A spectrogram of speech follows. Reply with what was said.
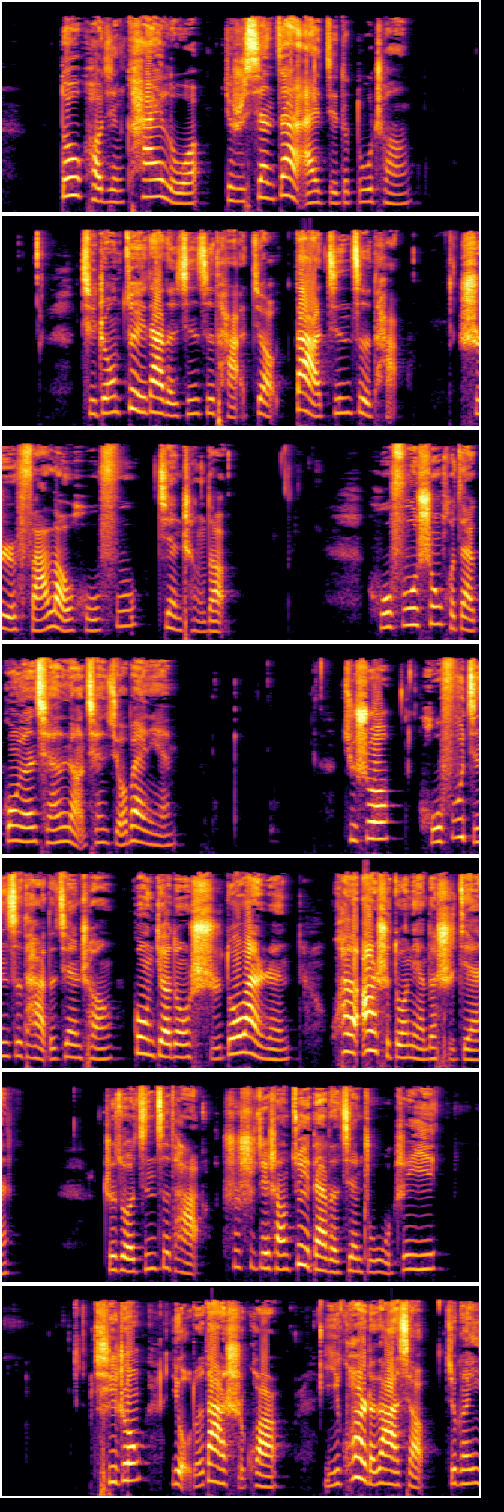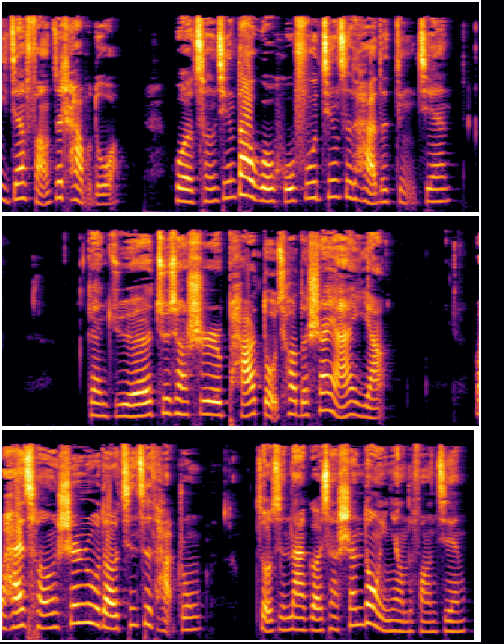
都靠近开罗，就是现在埃及的都城。其中最大的金字塔叫大金字塔，是法老胡夫建成的。胡夫生活在公元前两千九百年，据说。胡夫金字塔的建成共调动十多万人，花了二十多年的时间。这座金字塔是世界上最大的建筑物之一，其中有的大石块，一块的大小就跟一间房子差不多。我曾经到过胡夫金字塔的顶尖，感觉就像是爬陡峭的山崖一样。我还曾深入到金字塔中，走进那个像山洞一样的房间。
